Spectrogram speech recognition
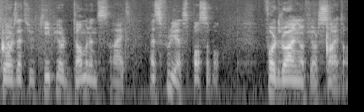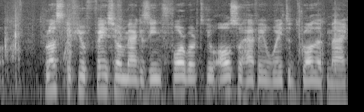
course that you keep your dominant side as free as possible for drawing of your sidearm. Plus, if you face your magazine forward, you also have a way to draw that mag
